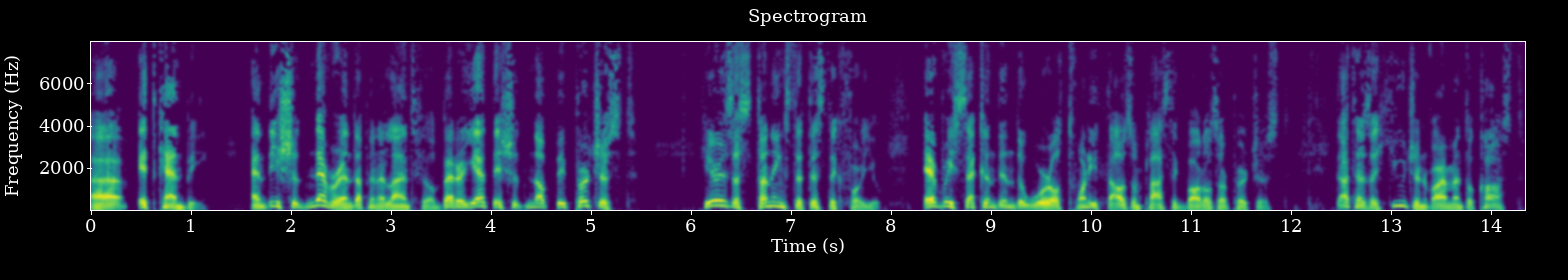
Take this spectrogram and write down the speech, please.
uh, it can be and these should never end up in a landfill. Better yet, they should not be purchased. Here is a stunning statistic for you. Every second in the world, 20,000 plastic bottles are purchased. That has a huge environmental cost.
